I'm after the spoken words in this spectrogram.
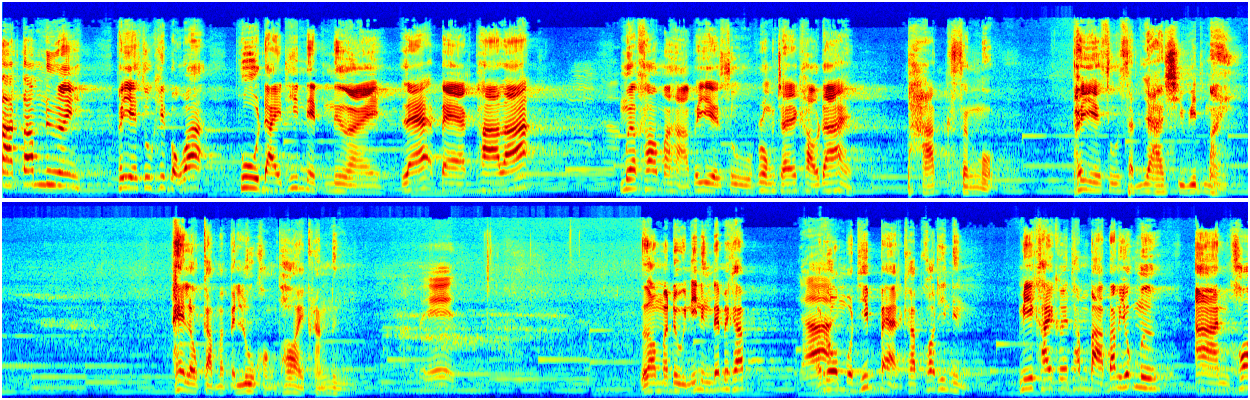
ตากตำเหนื่อย พระเยซูคิดบอกว่าผู้ใดที่เหน็ดเหนื่อย และแบกภาระเมื่อเข้ามาหาพระเยซูพระองค์จะให้เขาได้ พักสงบ พระเยซูสัญญาชีวิตใหม่ ให้เรากลับมาเป็นลูกของพ่ออีกครั้งหนึ่งเมนเรามาดูอีกนิดหนึ่งได้ไหมครับ ได้ โรมบทที่ 8 ครับ ข้อที่ 1 มีใครเคยทำบาปบ้างยกมือ อ่านข้อ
